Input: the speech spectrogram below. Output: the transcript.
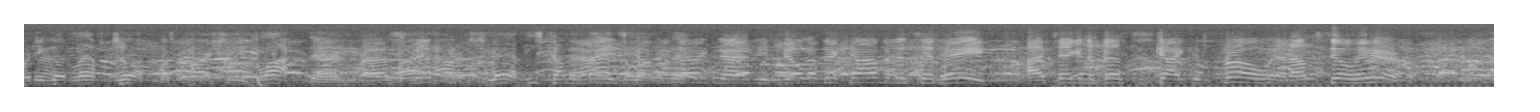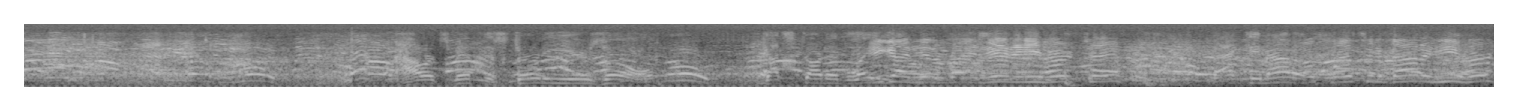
Pretty good left hook was partially blocked there Uh, Smith- Smith. He's coming back he's a coming bit. back now. He built up that confidence, said, hey, I've taken the best this guy can throw, and I'm still here. Howard Smith is 30 years old. Got started late. He got hit a right hand, and he hurt Shaver. Backed him out No of it. question about it, he hurt.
